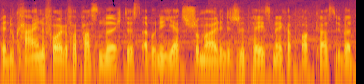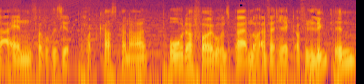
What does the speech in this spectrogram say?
Wenn du keine Folge verpassen möchtest, abonniere jetzt schon mal den Digital Pacemaker Podcast über deinen favorisierten Podcast-Kanal oder folge uns beiden doch einfach direkt auf LinkedIn.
